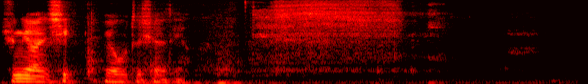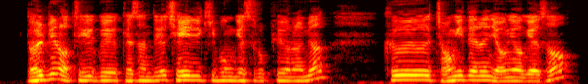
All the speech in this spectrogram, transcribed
중요한 식 외워 두셔야 돼요. 넓이는 어떻게 그- 계산돼요? 제일 기본 개수로 표현하면 그 정의되는 영역에서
